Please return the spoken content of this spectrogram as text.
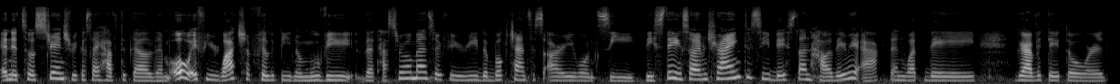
And it's so strange because I have to tell them, oh, if you watch a Filipino movie that has romance or if you read the book, chances are you won't see these things. So I'm trying to see based on how they react and what they gravitate toward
